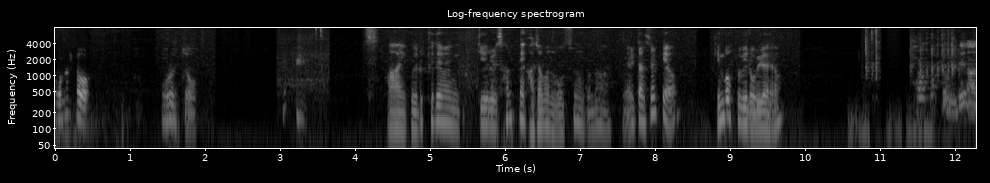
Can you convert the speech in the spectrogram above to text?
오른쪽. 오른쪽. 아, 이거 이렇게 되면 딜을 3패 가자마자 못 쓰는구나. 일단 쓸게요. 긴 버프 위로 올려요. 탈옥밖에 없는데 나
